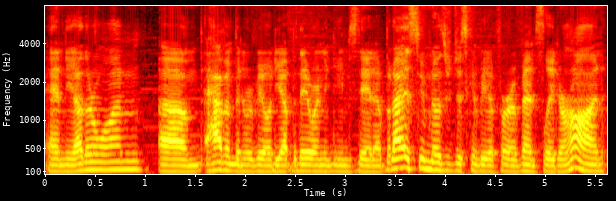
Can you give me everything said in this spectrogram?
and the other one um, haven't been revealed yet, but they were in the game's data. But I assume those are just going to be for events later on.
